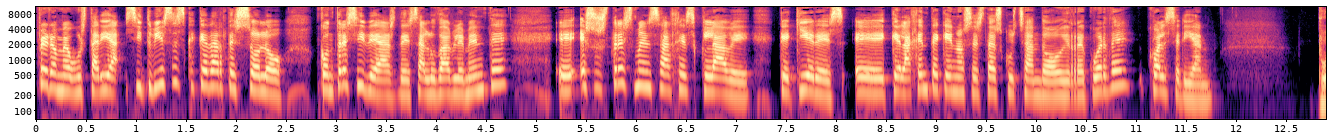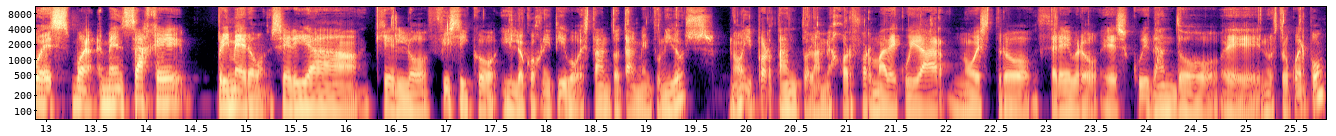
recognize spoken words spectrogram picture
pero me gustaría, si tuvieses que quedarte solo con tres ideas de saludablemente, eh, esos tres mensajes clave que quieres eh, que la gente que nos está escuchando hoy recuerde, ¿cuáles serían? Pues bueno, el mensaje primero sería que lo físico y lo cognitivo están totalmente unidos, ¿no? Y por tanto, la mejor forma de cuidar nuestro cerebro es cuidando eh, nuestro cuerpo.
